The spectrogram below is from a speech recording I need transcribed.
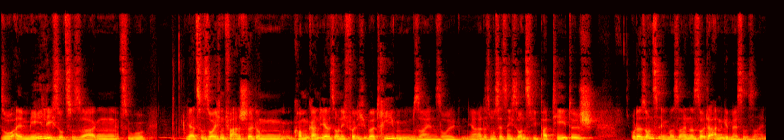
so allmählich sozusagen zu ja, zu solchen Veranstaltungen kommen kann, die jetzt auch nicht völlig übertrieben sein sollten. Ja, das muss jetzt nicht sonst wie pathetisch oder sonst irgendwas sein, das sollte angemessen sein.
